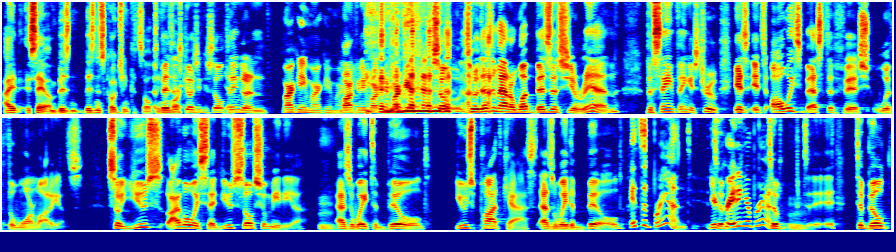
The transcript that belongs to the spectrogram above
I say I'm business business coaching, consulting, business marketing. coaching, consulting, and marketing, marketing, marketing. marketing, marketing, marketing. so, so it doesn't matter what business you're in. The same thing is true. Is it's always best to fish with the warm audience. So use. I've always said use social media mm. as a way to build. Use podcasts as a way to build. It's a brand. You're to- creating your brand. to, mm. to, to build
